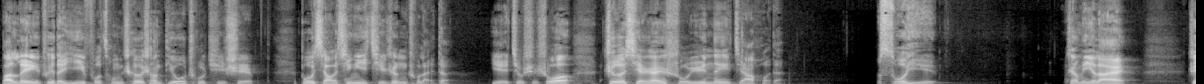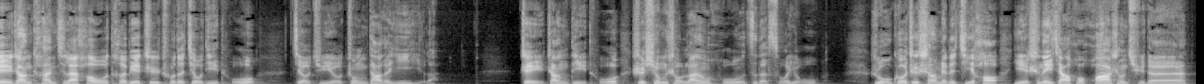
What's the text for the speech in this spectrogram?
把累赘的衣服从车上丢出去时，不小心一起扔出来的。也就是说，这显然属于那家伙的。所以，这么一来，这张看起来毫无特别之处的旧地图就具有重大的意义了。这张地图是凶手蓝胡子的所有物。如果这上面的记号也是那家伙画上去的。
